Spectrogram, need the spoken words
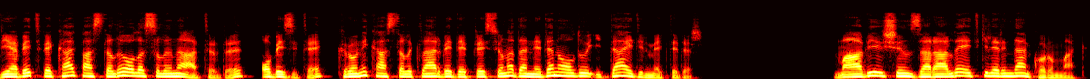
diyabet ve kalp hastalığı olasılığını artırdığı, obezite, kronik hastalıklar ve depresyona da neden olduğu iddia edilmektedir. Mavi ışığın zararlı etkilerinden korunmak.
